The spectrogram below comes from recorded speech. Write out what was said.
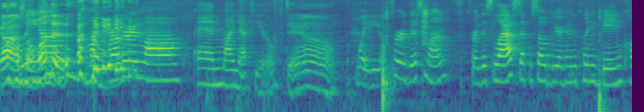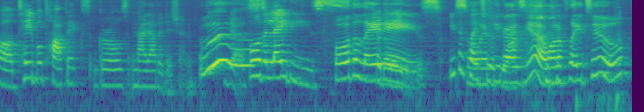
gosh, no wonder. my brother-in-law, and my nephew. Damn. Wait, for this month, for this last episode, we are going to be playing a game called Table Topics Girls Night Out Edition. Woo! Yes. For the ladies. For the ladies. ladies. You can so play too if if you you guys, want. yeah, want to play too.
